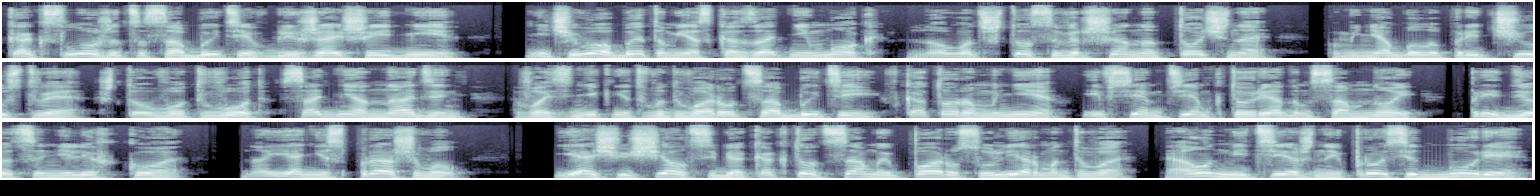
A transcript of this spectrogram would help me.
как сложатся события в ближайшие дни. Ничего об этом я сказать не мог, но вот что совершенно точно, у меня было предчувствие, что вот-вот, со дня на день, возникнет водоворот событий, в котором мне и всем тем, кто рядом со мной, придется нелегко. Но я не спрашивал, я ощущал себя как тот самый парус у Лермонтова, а он мятежный, просит бури.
